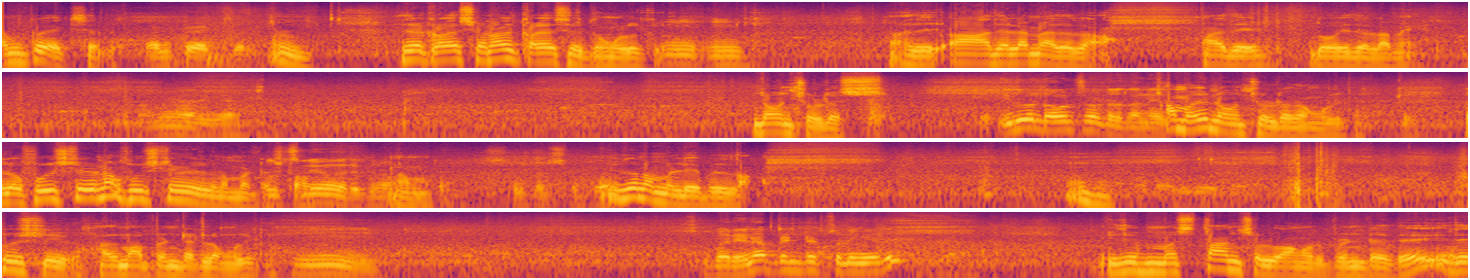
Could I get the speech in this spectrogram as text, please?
M to XL M to XL ம். இதில் கலர்ஸ் வேணாலும் கலர்ஸ் இருக்குது உங்களுக்கு. அது ஆ அது எல்லாமே அதுதான். அது இதோ இது எல்லாமே டவுன் ஷோல்டர்ஸ் இதுவும் டவுன் ஷோல்டர் தானே? ஆமாம் இது டவுன் ஷோல்டர் தான் உங்களுக்கு. இதில் ஃபுல் ஸ்லீவ்னா ஃபுல் ஸ்லீவ் இருக்கு நம்மகிட்ட stock. இதுலயும் இருக்கு ஆமாம். சூப்பர் சூப்பர் இதுவும் நம்ம லேபிள் தான். ஃபுல் ஸ்லீவ் அது மாதிரி பிரிண்டடில் உங்களுக்கு. ம். சூப்பர் என்ன பிரிண்டட் சொன்னீங்க இது? இது மஸ்தான் சொல்லுவாங்க ஒரு பிரிண்ட் இது. இது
